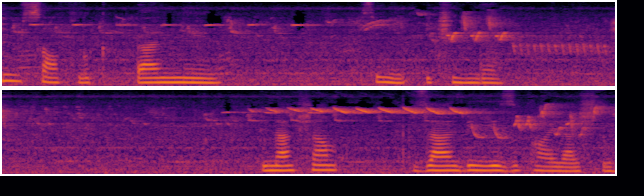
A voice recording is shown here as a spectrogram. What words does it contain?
Tüm saflık, benliğin senin içinde. Dün akşam güzel bir yazı paylaştım.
